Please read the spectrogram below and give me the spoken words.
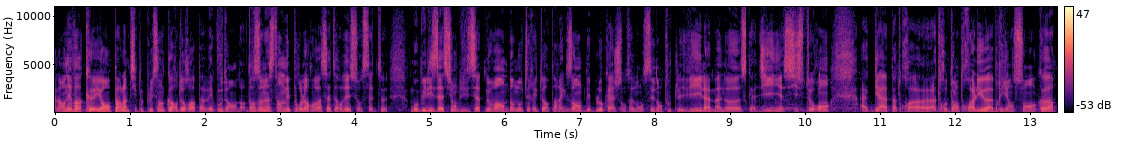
Alors on évoque et on parle un petit peu plus encore d'Europe avec vous dans, dans, un instant, mais pour l'heure on va s'attarder sur cette mobilisation du 17 novembre. Dans nos territoires par exemple, des blocages sont annoncés dans toutes les villes, à Manosque, à Digne, à Sisteron, à Gap, à trois, dans trois lieux, à Briançon encore.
